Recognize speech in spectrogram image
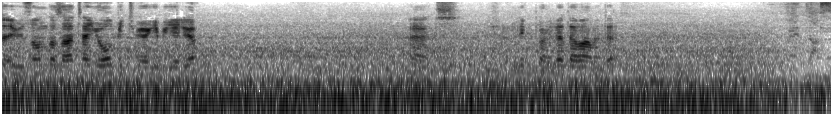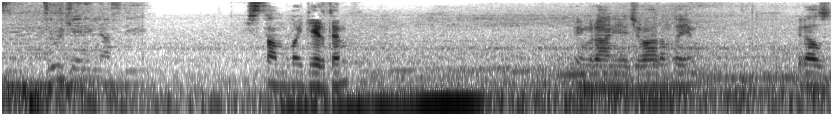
%110'da zaten yol bitmiyor gibi geliyor. Evet. Şimdilik böyle devam edelim. İstanbul'a girdim. Ümraniye civarındayım. Biraz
